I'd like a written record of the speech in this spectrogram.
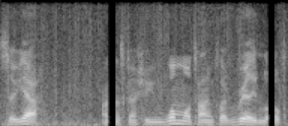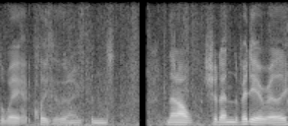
So yeah. I'm just going to show you one more time because I really love the way it closes and opens. And then I should end the video really.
